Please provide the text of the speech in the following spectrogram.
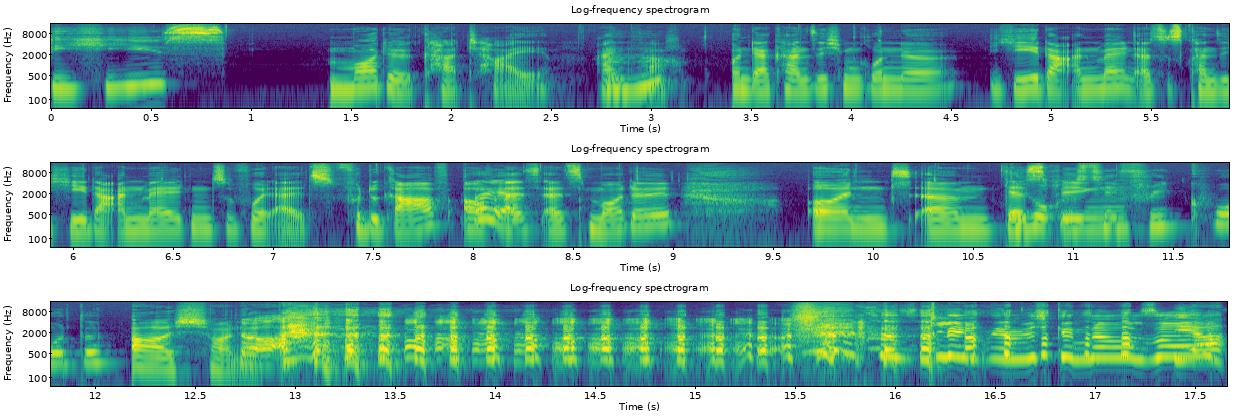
die hieß Modelkartei einfach. Mhm. Und da kann sich im Grunde jeder anmelden. Also es kann sich jeder anmelden, sowohl als Fotograf auch oh ja. als als Model. Und ähm, deswegen. Wie hoch ist die Freak-Quote? Oh, schon. Ja. das klingt nämlich genau so. Ja.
